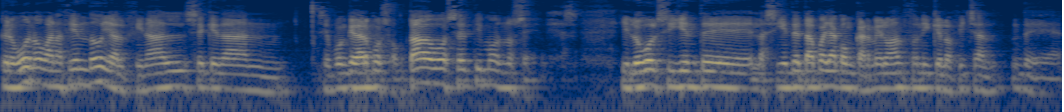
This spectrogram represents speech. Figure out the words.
pero bueno, van haciendo y al final se quedan, se pueden quedar pues octavos, séptimos, no sé. Y luego el siguiente, la siguiente etapa ya con Carmelo Anthony que lo fichan de,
